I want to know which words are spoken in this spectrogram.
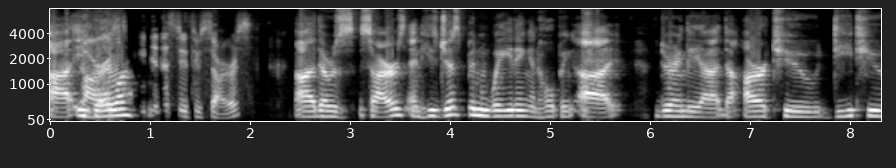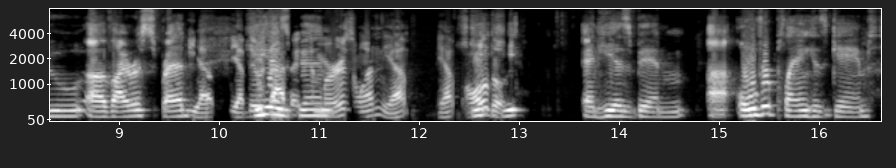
Uh, Ebola. He did this through SARS. Uh, there was SARS, and he's just been waiting and hoping uh, during the uh, the R two D two uh, virus spread. Yep, yep. There He was has been- MERS one. Yep, yep. He- All those. he- and he has been uh, overplaying his games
